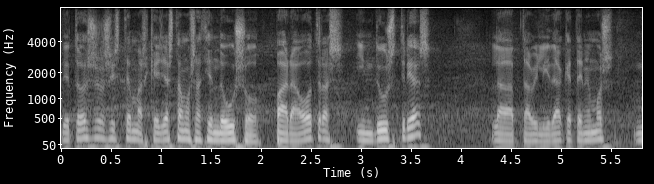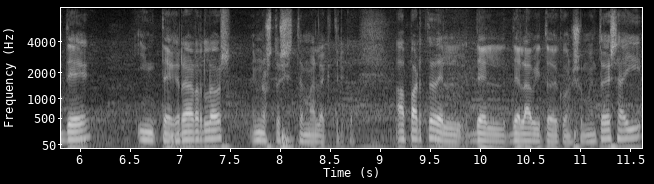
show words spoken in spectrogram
de todos esos sistemas que ya estamos haciendo uso para otras industrias, la adaptabilidad que tenemos de integrarlos en nuestro sistema eléctrico, aparte del, del- del hábito de consumo. Entonces ahí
